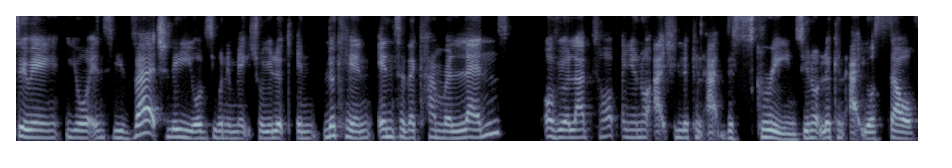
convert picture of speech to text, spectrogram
doing your interview virtually, you obviously want to make sure you look in looking into the camera lens of your laptop and you're not actually looking at the screen. So you're not looking at yourself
